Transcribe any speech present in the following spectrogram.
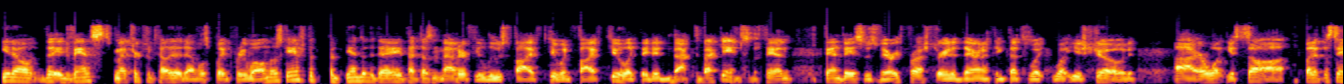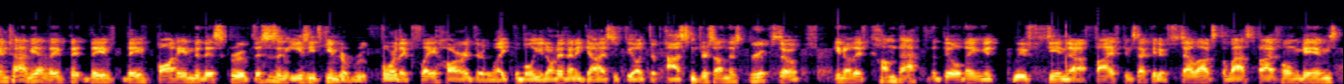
you know, the advanced metrics would tell you the Devils played pretty well in those games, but, but at the end of the day, that doesn't matter if you lose five two and five two like they did in back to back games. So the fan fan base was very frustrated there, and I think that's what what you showed uh, or what you saw. But at the same time, yeah, they've they've they've bought into this group. This is an easy team to root for. They play hard. They're likable. You don't have any guys who feel like they're passengers on this group. So you know they've come back to the building. It, we've seen uh, five consecutive sellouts the last five home games,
